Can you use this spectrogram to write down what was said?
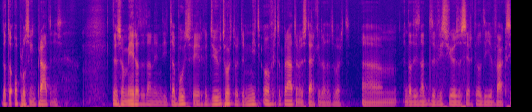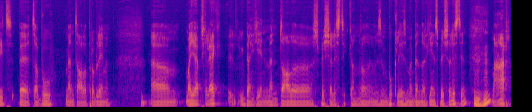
dat de oplossing praten is. Dus hoe meer dat het dan in die taboesfeer geduwd wordt door er niet over te praten, hoe sterker dat het wordt. Ehm, en dat is net de vicieuze cirkel die je vaak ziet bij het taboe mentale problemen. Ehm, maar je hebt gelijk, ik ben geen mentale specialist. Ik kan wel eens een boek lezen, maar ik ben daar geen specialist in. Maar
